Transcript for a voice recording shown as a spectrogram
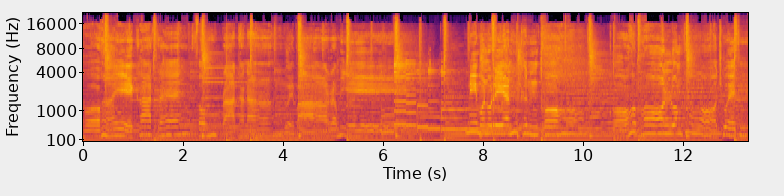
ขอให้คาดแคล้วสมปรารถนาด้วยบารมีนิมนต์เรียนขึ้นคอขอพรหลวงพ่อช่วยที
